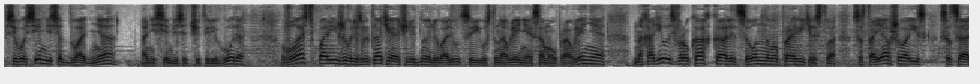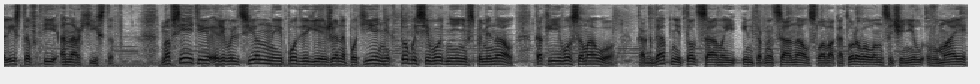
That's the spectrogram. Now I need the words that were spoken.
всего 72 дня, а не 74 года, власть в Париже в результате очередной революции и установления самоуправления находилась в руках коалиционного правительства, состоявшего из социалистов и анархистов – но все эти революционные подвиги Жена Потье никто бы сегодня и не вспоминал, как и его самого, когда б не тот самый «Интернационал», слова которого он сочинил в мае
